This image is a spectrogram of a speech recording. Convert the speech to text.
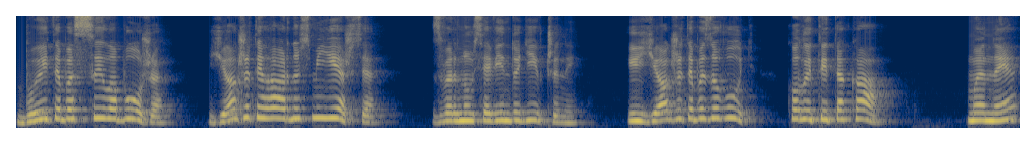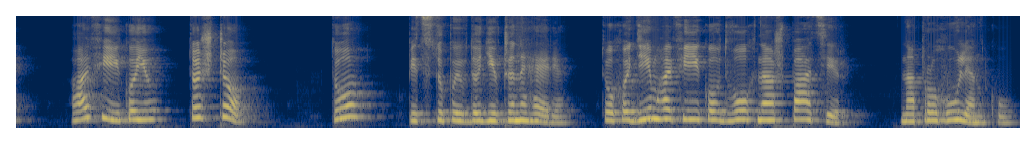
Бий тебе сила Божа, як же ти гарно смієшся? звернувся він до дівчини. І як же тебе зовуть, коли ти така? Мене? Гафійкою. То що? То, підступив до дівчини Геря, то ходім, Гафійко, вдвох наш пацір на прогулянку.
